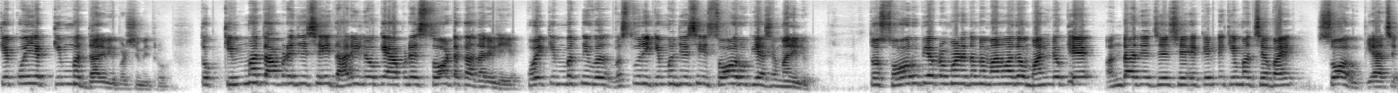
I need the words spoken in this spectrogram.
કે કોઈ એક કિંમત ધારવી પડશે મિત્રો. તો કિંમત આપણે જે છે એ ધારી લો કે આપણે સો ટકા ધારી લઈએ. કોઈ કિંમતની વસ્તુની કિંમત જે છે એ સો રૂપિયા છે માની લો. તો સો રૂપિયા પ્રમાણે તમે માનવા જાઓ માની લો કે અંદાજે જે છે એ કેટલી કિંમત છે ભાઈ? સો રૂપિયા છે.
